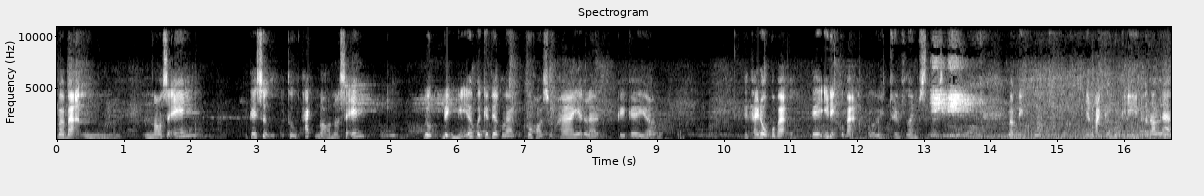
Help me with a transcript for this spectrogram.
và bạn, nó sẽ, cái sự thử thách đó nó sẽ được định nghĩa với cái việc là câu hỏi số 2 ấy là cái cái cái thái độ của bạn, cái ý định của bạn với twin flames là gì. Và mình muốn nhấn mạnh thêm một cái ý nữa đó là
